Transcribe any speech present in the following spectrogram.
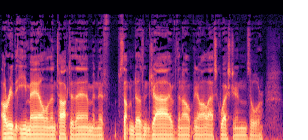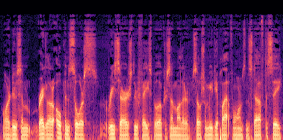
I'll read the email and then talk to them. And if something doesn't jive, then I'll you know I'll ask questions or or do some regular open source research through Facebook or some other social media platforms and stuff to see.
